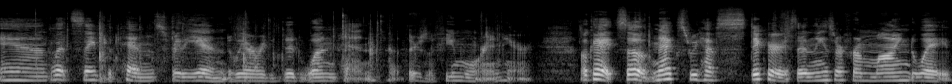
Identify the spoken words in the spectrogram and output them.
and let's save the pens for the end. We already did one pen. There's a few more in here. Okay, so next we have stickers, and these are from Mindwave.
